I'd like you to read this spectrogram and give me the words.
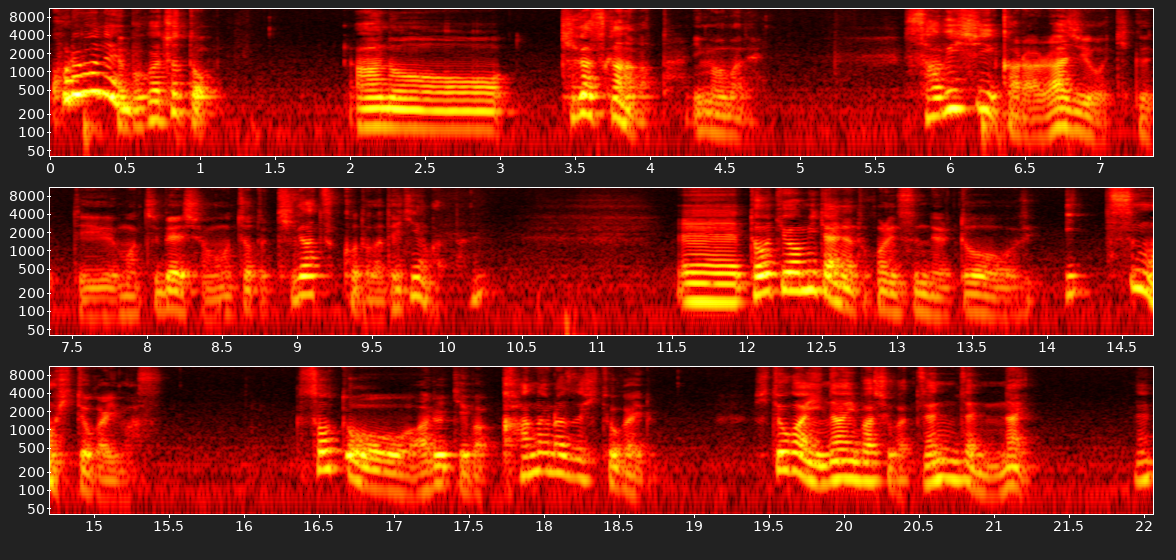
これはね僕はちょっとあの気が付かなかった。今まで。寂しいからラジオを聴くっていうモチベーションをちょっと気が付くことができなかったね。えー、東京みたいなところに住んでるといつも人がいます。外を歩けば必ず人がいる。人がいない場所が全然ない、ね。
